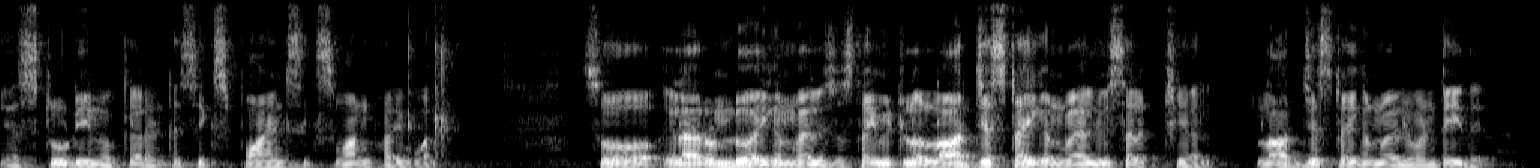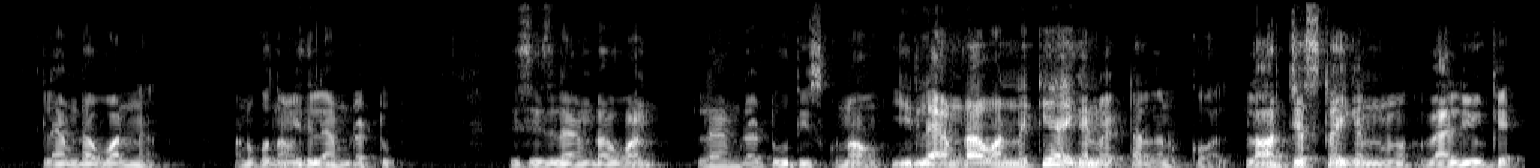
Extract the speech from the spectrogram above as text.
ఎస్ టూ డి నొక్కారంటే six point six one five one. So ఇలా రెండు ఐగన్ వాల్యూస్ వస్తాయి. వీటిలో లార్జెస్ట్ ఐగన్ వాల్యూ సెలెక్ట్ చేయాలి. లార్జెస్ట్ ఐగన్ వాల్యూ అంటే ఇదే. ల్యాండా వన్ అనుకుందాం. ఇది lambda two. This is lambda one lambda two తీసుకున్నాం. ఈ ల్యాండా వన్కి ఐగన్ వెక్టర్ కనుక్కోవాలి. లార్జెస్ట్ ఐగన్ వాల్యూకే.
